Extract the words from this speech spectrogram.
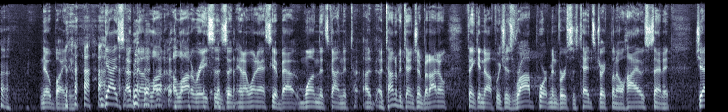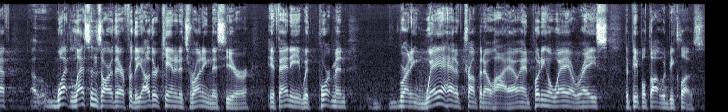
no biting. you guys I've done a lot, a lot of races, and, and I want to ask you about one that's gotten a, ton of attention, but I don't think enough, which is Rob Portman versus Ted Strickland, Ohio Senate. Jeff, uh, what lessons are there for the other candidates running this year, if any, with Portman running way ahead of Trump in Ohio and putting away a race that people thought would be close?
